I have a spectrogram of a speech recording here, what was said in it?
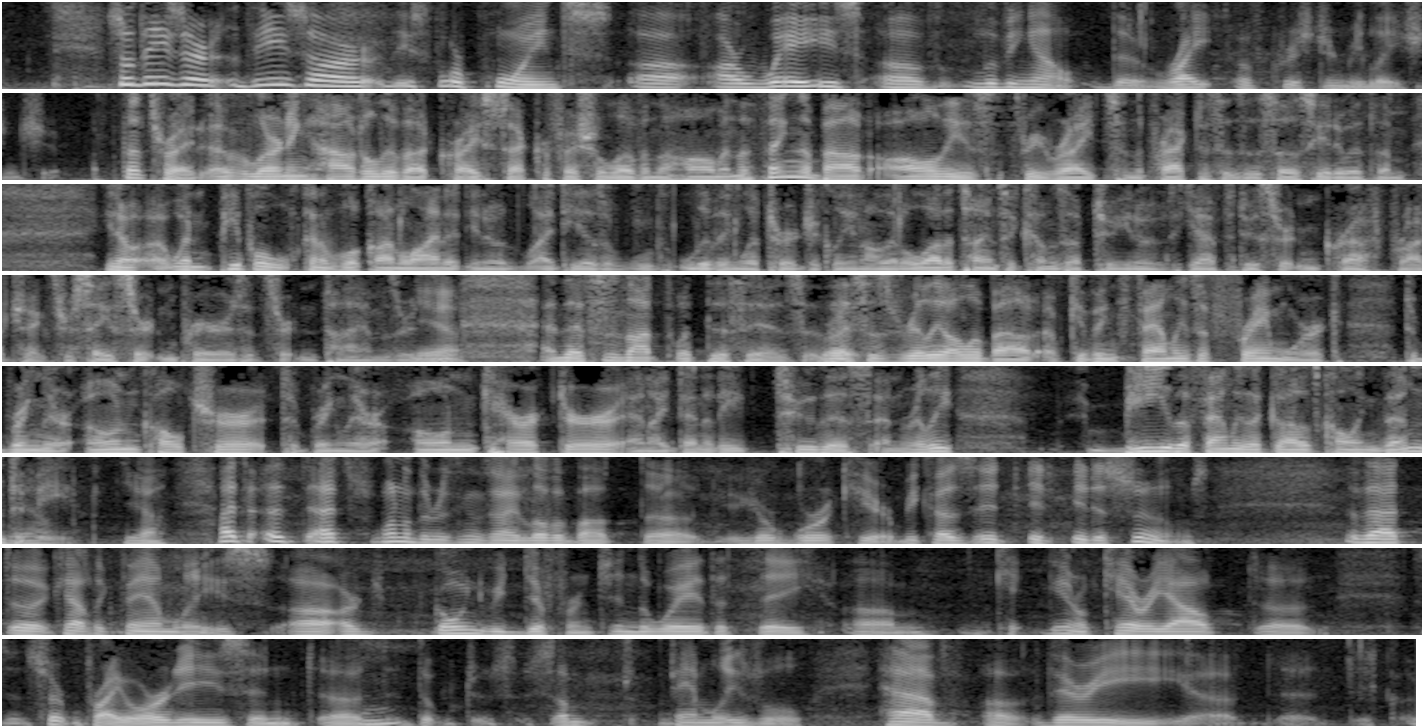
So these are these are these four points uh, are ways of living out the rite of Christian relationship. That's right, of learning how to live out Christ's sacrificial love in the home. And the thing about all of these three rites and the practices associated with them you know, uh, when people kind of look online at, you know, ideas of living liturgically and all that, a lot of times it comes up to, you know, you have to do certain craft projects or say certain prayers at certain times. Or, yeah. And this is not what this is. Right. This is really all about giving families a framework to bring their own culture, to bring their own character and identity to this and really be the family that God is calling them to yeah. be. Yeah, th- uh, that's one of the reasons I love about uh, your work here because it, it, it assumes that uh, Catholic families uh, are going to be different in the way that they um, ca- you know carry out uh, certain priorities, and mm-hmm. some families will have uh, very uh, uh,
